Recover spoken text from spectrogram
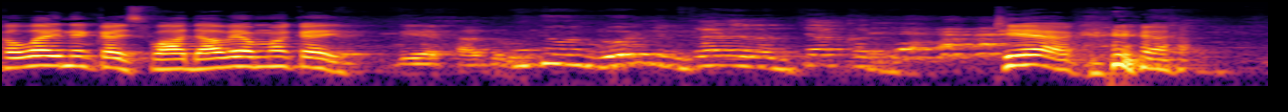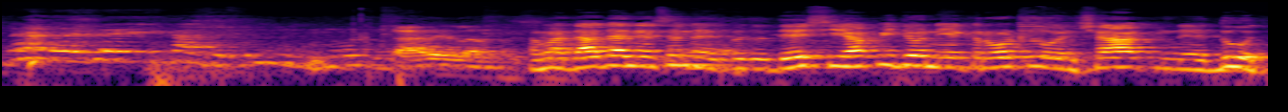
ખવાય ને કઈ સ્વાદ આવે આમાં કઈ? ઠેક. અમારા દાદાને છે ને બધું દેશી આપી દો ને એક રોટલો ને શાક ને દૂધ.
